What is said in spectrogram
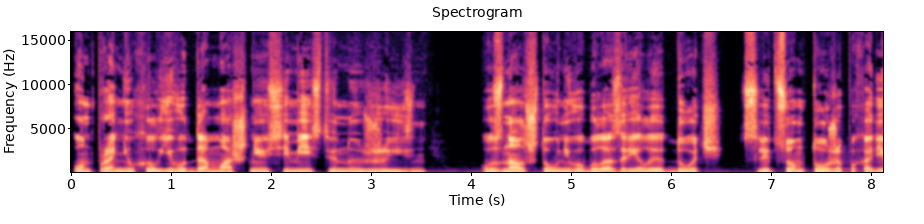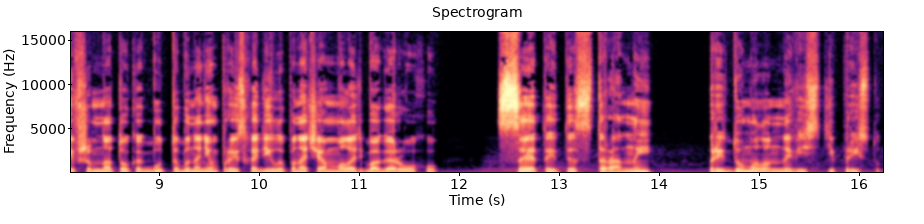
он пронюхал его домашнюю семейственную жизнь, узнал, что у него была зрелая дочь, с лицом тоже походившим на то, как будто бы на нем происходило по ночам молотьба гороху. С этой-то стороны придумал он навести приступ.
